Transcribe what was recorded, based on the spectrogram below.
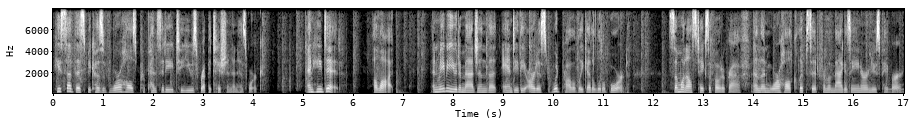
He said this because of Warhol's propensity to use repetition in his work. And he did, a lot. And maybe you'd imagine that Andy the artist would probably get a little bored. Someone else takes a photograph, and then Warhol clips it from a magazine or a newspaper.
